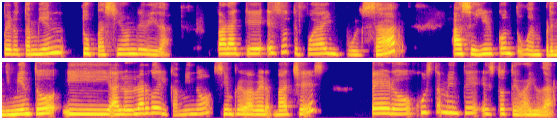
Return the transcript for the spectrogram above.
pero también tu pasión de vida, para que eso te pueda impulsar a seguir con tu emprendimiento y a lo largo del camino siempre va a haber baches, pero justamente esto te va a ayudar.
